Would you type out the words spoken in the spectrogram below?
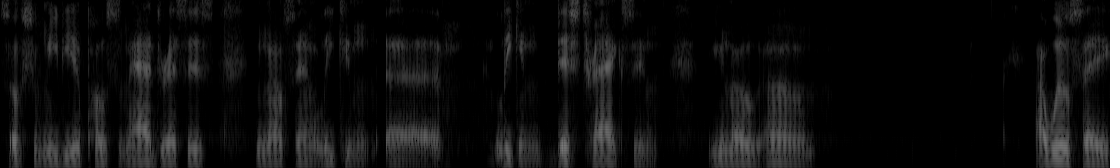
social media, posting addresses, you know what I'm saying, leaking uh leaking diss tracks and you know, um I will say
